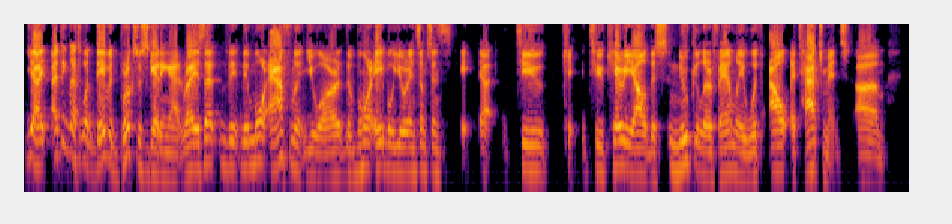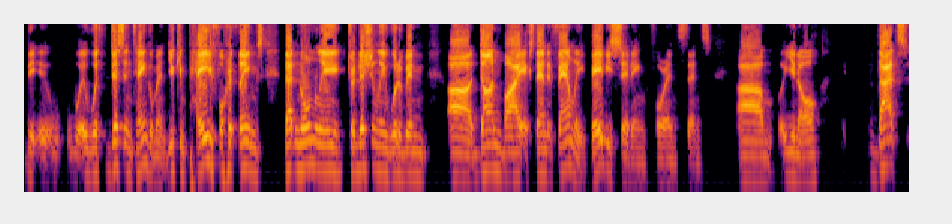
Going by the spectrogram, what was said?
Yeah, I, I, think that's what David Brooks was getting at, right? Is that the, the more affluent you are, the more able you are, in some sense, uh, to to carry out this nuclear family without attachments. Um, the, with disentanglement, you can pay for things that normally traditionally would have been uh, done by extended family, babysitting, for instance. Um, you know, that's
